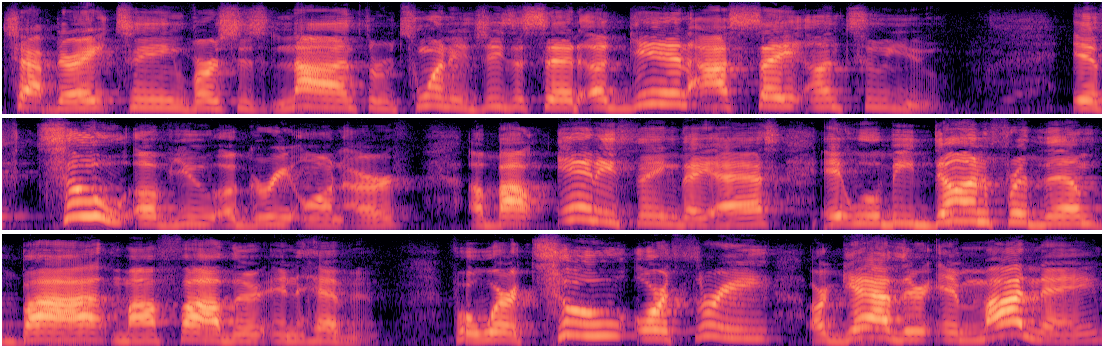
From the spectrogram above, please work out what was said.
chapter 18, verses 9 through 20, Jesus said, Again I say unto you, if two of you agree on earth about anything they ask, it will be done for them by my Father in heaven. For where two or three are gathered in my name,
